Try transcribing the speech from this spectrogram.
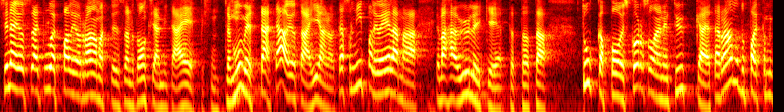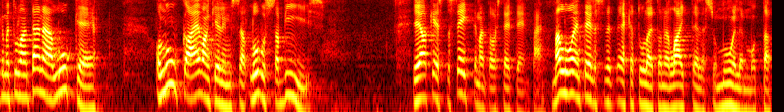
Sinä, jos sä et lue paljon raamattuja, sä sanot, onko siellä mitään eeppistä. Mutta mun mielestä tämä on jotain hienoa. Tässä on niin paljon elämää ja vähän ylikin, että tota, tukka pois, korsolainen tykkää. Ja tämä raamatun paikka, mikä me tullaan tänään lukee, on Luukkaa evankeliumissa luvussa 5 ja jakeesta 17 eteenpäin. Mä luen teille, se ehkä tulee tuonne laitteelle sun muille, mutta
